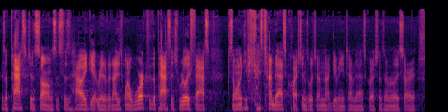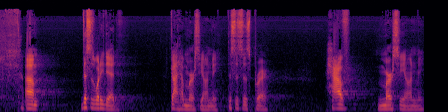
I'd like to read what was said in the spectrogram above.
There's a passage in Psalms that says how he get rid of it. And I just want to work through the passage really fast because I want to give you guys time to ask questions, which I'm not giving you time to ask questions. I'm really sorry. Um, this is what he did God, have mercy on me. This is his prayer. Have mercy on me.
